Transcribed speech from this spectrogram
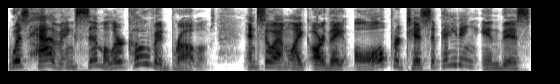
was having similar COVID problems. And so I'm like, are they all participating in this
